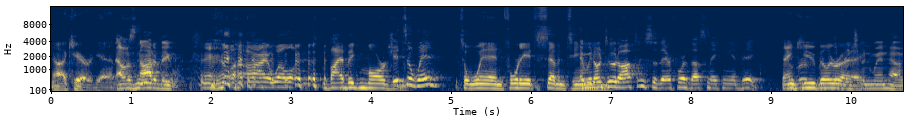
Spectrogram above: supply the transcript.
now I care again. That was not a big one. All right, well, by a big margin. it's a win, it's a win, 48 to 17. and we don't do it often, so therefore, thus making it big. Thank you, Billy The Ray. Richmond win. How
